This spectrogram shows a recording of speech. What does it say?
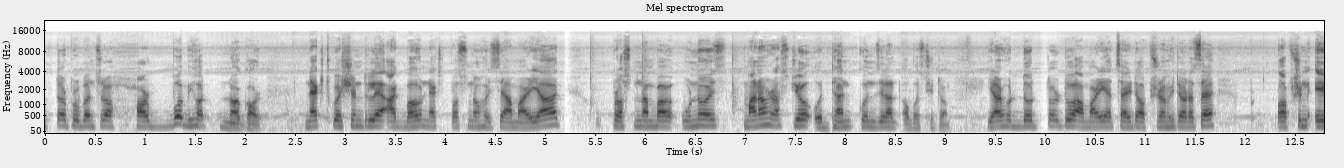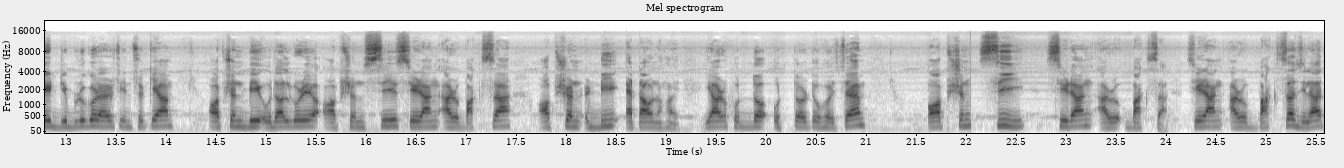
উত্তৰ পূৰ্বাঞ্চলৰ সৰ্ববৃহৎ নগৰ। নেক্সট কুৱেশ্যনটোলৈ আগবাঢ়োঁ। নেক্সট প্ৰশ্ন হৈছে আমাৰ ইয়াত। প্ৰশ্ন নম্বৰ ঊনৈছ মানস ৰাষ্ট্ৰীয় উদ্যান কোন জিলাত অৱস্থিত? ইয়াৰ শুদ্ধ উত্তৰটো আমাৰ ইয়াত চাৰিটা অপশ্যনৰ ভিতৰত আছে। অপশ্যন এ ডিব্ৰুগড় আৰু Tinsukia. Option B Udalguri. Option C Chirang আৰু বাক্সা। অপশ্যন ডি এটাও নহয়। ইয়াৰ শুদ্ধ উত্তৰটো হৈছে অপশ্যন চি চিৰাং আৰু বাক্সা। চিৰাং আৰু বাক্সা জিলাত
